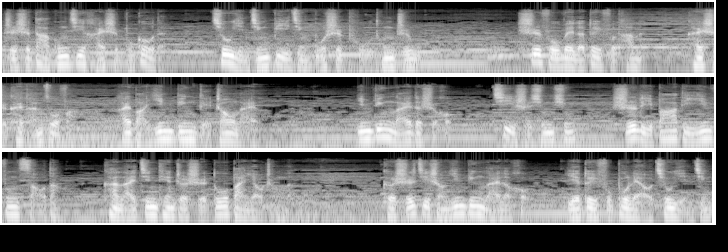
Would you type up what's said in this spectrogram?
只是大公鸡还是不够的。蚯蚓精毕竟不是普通之物。师傅为了对付他们，开始开坛做法，还把阴兵给招来了。阴兵来的时候，气势汹汹，十里八地阴风扫荡，看来今天这事多半要成了。可实际上，阴兵来了后，也对付不了蚯蚓精。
